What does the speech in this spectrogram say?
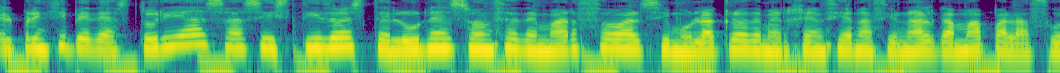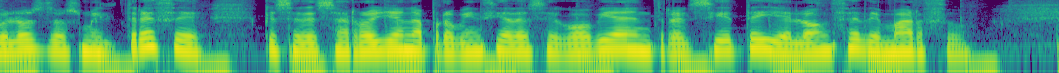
El príncipe de Asturias ha asistido este lunes 11 de marzo al simulacro de emergencia nacional Gama Palazuelos 2013, que se desarrolla en la provincia de Segovia entre el 7 y el 11 de marzo.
